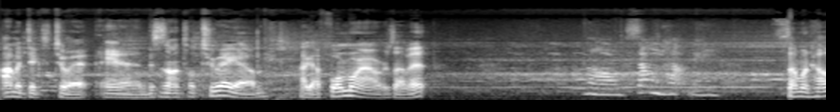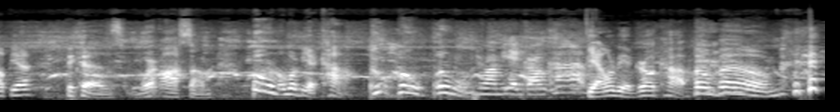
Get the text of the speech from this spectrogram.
I'm addicted to it and this is on until 2 a.m. I got four more hours of it. Someone help me. Someone help you? Because we're awesome. Boom, I'm gonna be a cop. Boom, boom, boom. You want to be a girl cop? Yeah, I wanna be a girl cop. Boom. Boom.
